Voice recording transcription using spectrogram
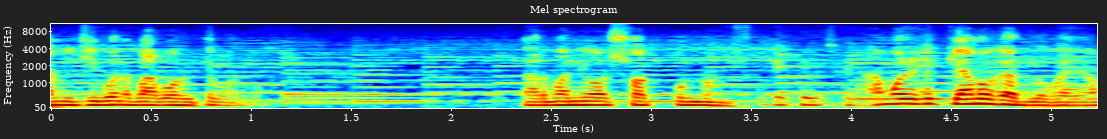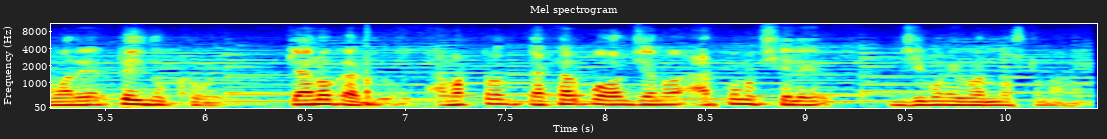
আমি জীবনে বাবা হইতে পারব। তার মানে ওর শখ পূর্ণ হয়েছে। আমার এটা কেন কাটলো ভাই? আমার একটাই দুঃখ ভাই। কেন কাটলো? আমারটা দেখার পর যেন আর কোনো ছেলে জীবন এবার নষ্ট না হয়।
